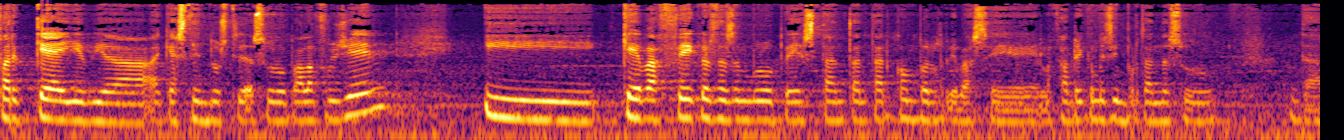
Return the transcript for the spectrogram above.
per què hi havia aquesta indústria de suro a Frugell i què va fer que es desenvolupés tant, tant, tant com per arribar a ser la fàbrica més important de suro de,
